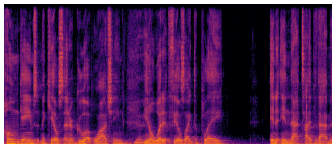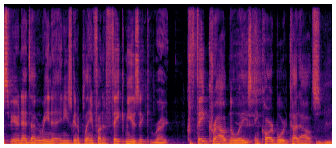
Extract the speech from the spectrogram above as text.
home games at McKale Center. Grew up watching, Yes. you know what it feels like to play in in that type of atmosphere in that type of arena. And he's going to play in front of fake music, Right. Fake crowd noise and cardboard cutouts. Mm-hmm.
